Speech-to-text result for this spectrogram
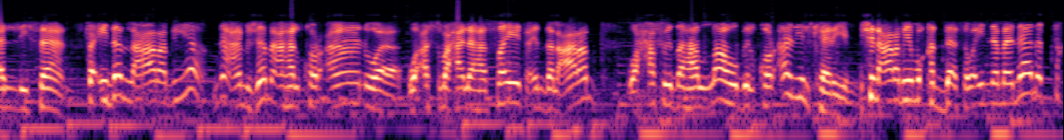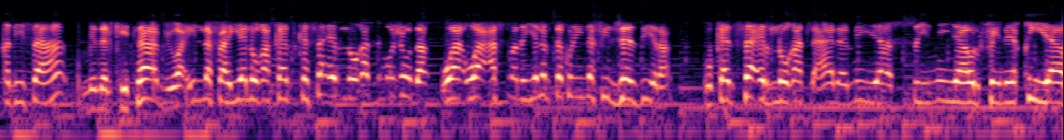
اللسان. فإذا العربية نعم جمعها القرآن وأصبح لها صيت عند العرب وحفظها الله بالقرآن الكريم. مش العربية مقدسة وإنما نالت تقديسها من الكتاب وإلا فهي لغة كانت كسائر اللغات الموجودة وأصلا هي لم تكن إلا في الجزيرة. وكانت سائر اللغات العالمية الصينية والفينيقية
